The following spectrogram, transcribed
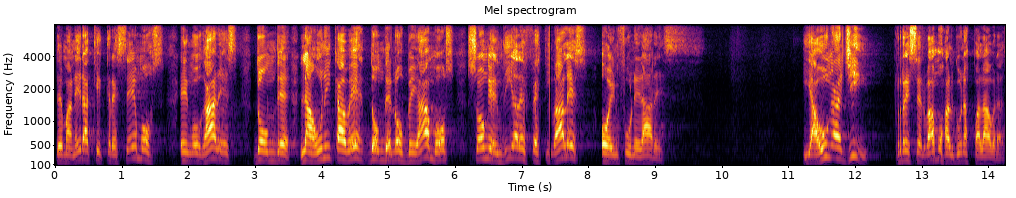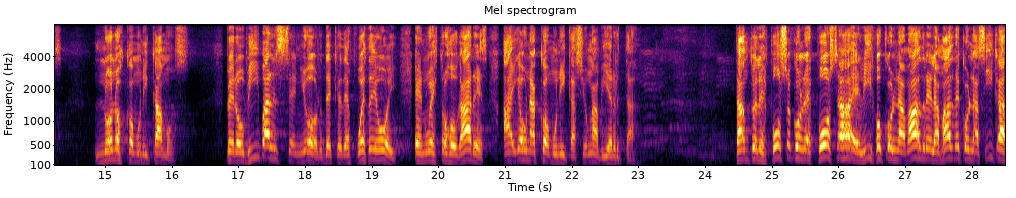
De manera que crecemos en hogares donde la única vez donde nos veamos son en días de festivales o en funerales. Y aún allí reservamos algunas palabras. No nos comunicamos. Pero viva el Señor de que después de hoy en nuestros hogares haya una comunicación abierta tanto el esposo con la esposa, el hijo con la madre, la madre con las hijas,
